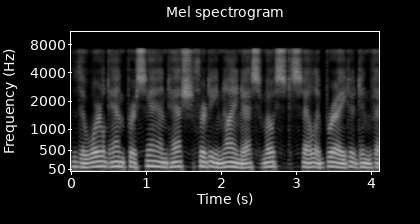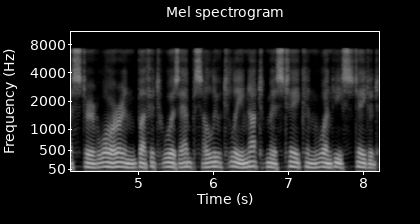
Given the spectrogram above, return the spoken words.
The world ampersand hash 39's most celebrated investor Warren Buffett was absolutely not mistaken when he stated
